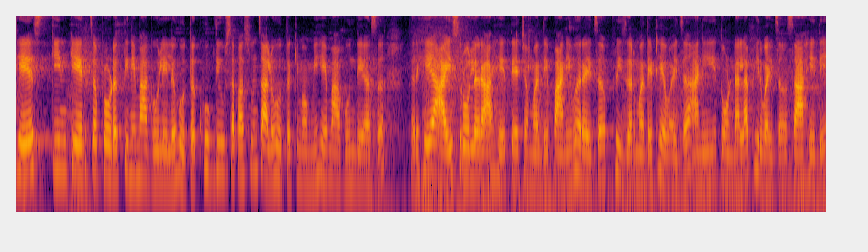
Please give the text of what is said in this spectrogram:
हे स्किन केअरचं प्रोडक्ट तिने मागवलेलं होतं. खूप दिवसापासून चालू होतं की मम्मी हे मागून दे असं. तर हे आईस रोलर आहे त्याच्यामध्ये पाणी भरायचं फ्रीजरमध्ये ठेवायचं आणि तोंडाला फिरवायचं असं आहे ते.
